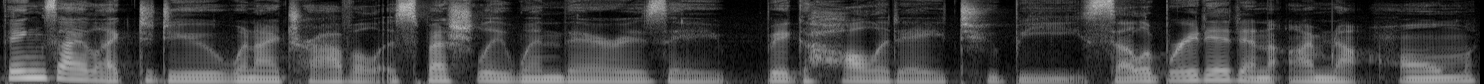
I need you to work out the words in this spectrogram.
Things I like to do when I travel, especially when there is a big holiday to be celebrated and I'm not home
